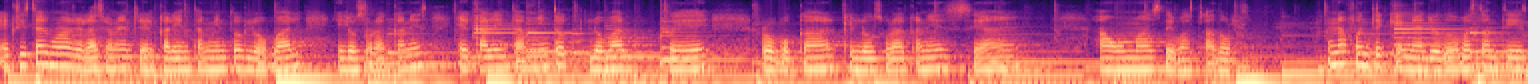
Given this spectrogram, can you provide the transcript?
¿Existe alguna relación entre el calentamiento global y los huracanes? El calentamiento global puede provocar que los huracanes sean aún más devastadores. Una fuente que me ayudó bastante es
